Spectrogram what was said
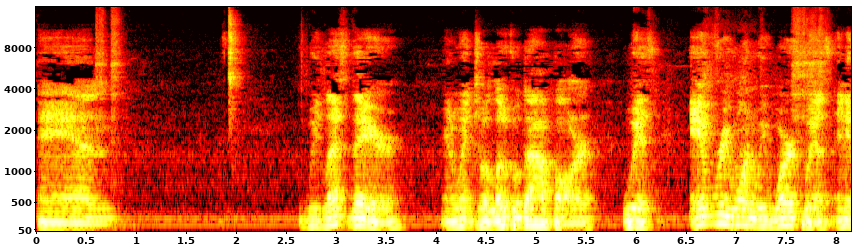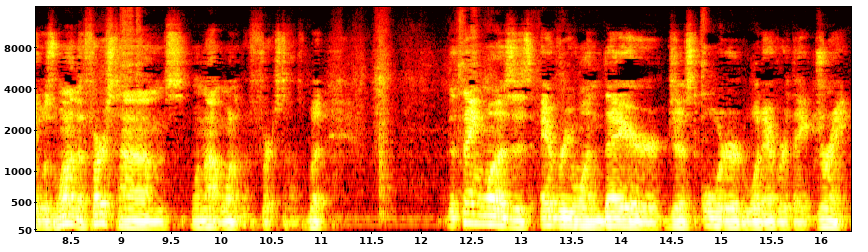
And we left there and went to a local dive bar with everyone we worked with. And it was one of the first times, well, not one of the first times, but the thing was, is everyone there just ordered whatever they drink.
